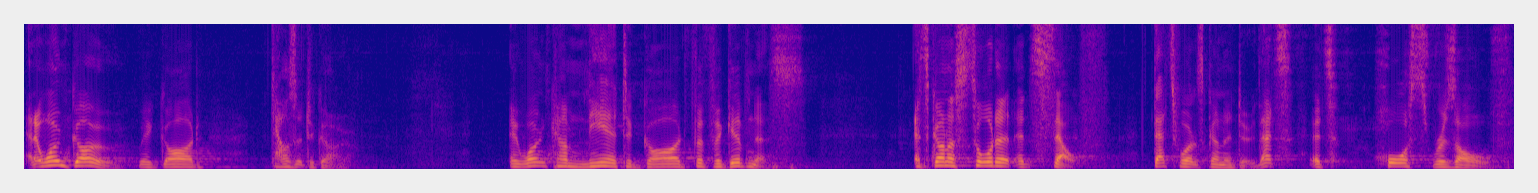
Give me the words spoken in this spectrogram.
And it won't go where God tells it to go. It won't come near to God for forgiveness. It's going to sort it itself. That's what it's going to do. That's its horse resolve.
